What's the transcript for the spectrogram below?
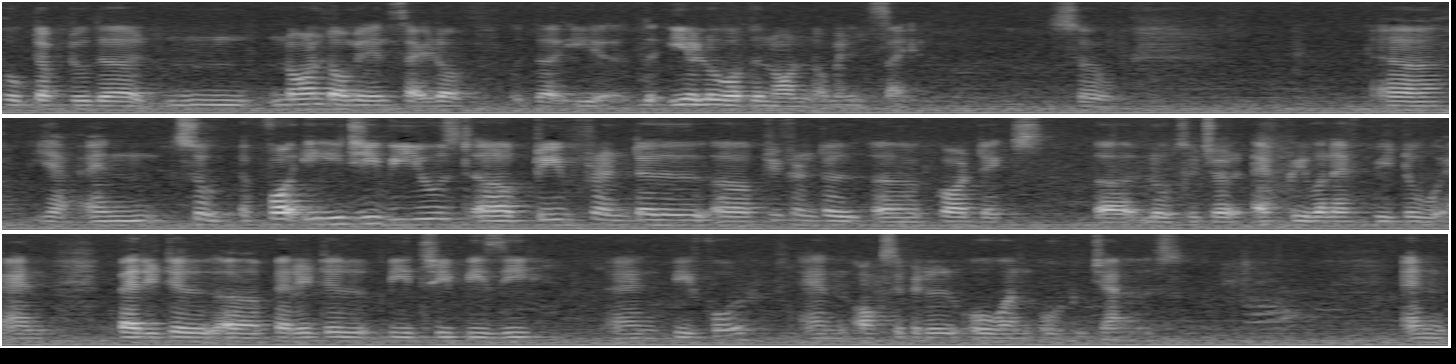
hooked up to the non-dominant side of the ear, the earlobe of the non-dominant side so uh, yeah and so for EEG we used prefrontal prefrontal cortex uh, lobes which are FP1, FP2 and parietal, uh, parietal P3, PZ and P4 and occipital O1, O2 channels. And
